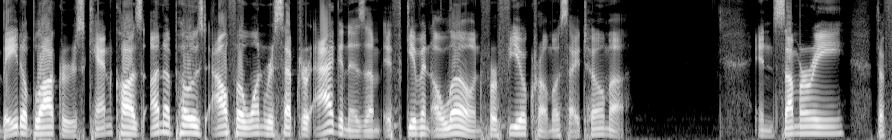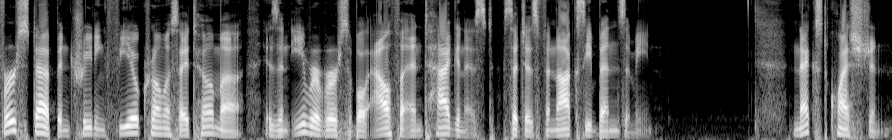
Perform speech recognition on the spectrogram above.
Beta blockers can cause unopposed alpha 1 receptor agonism if given alone for pheochromocytoma. In summary, the first step in treating pheochromocytoma is an irreversible alpha antagonist, such as phenoxybenzamine. Next question.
